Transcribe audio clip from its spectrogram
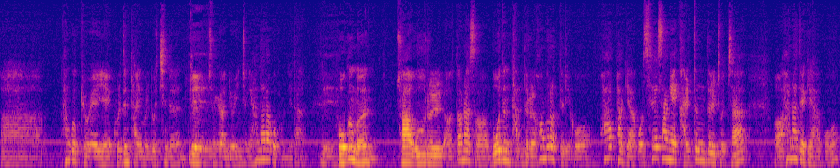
아, 한국 교회의 골든 타임을 놓치는 네, 중요한 요인 중에 하나라고 봅니다. 네, 복음은 좌우를 어, 떠나서 모든 담들을 허물어뜨리고 화합하게 하고 세상의 갈등들조차 어, 하나 되게 하고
